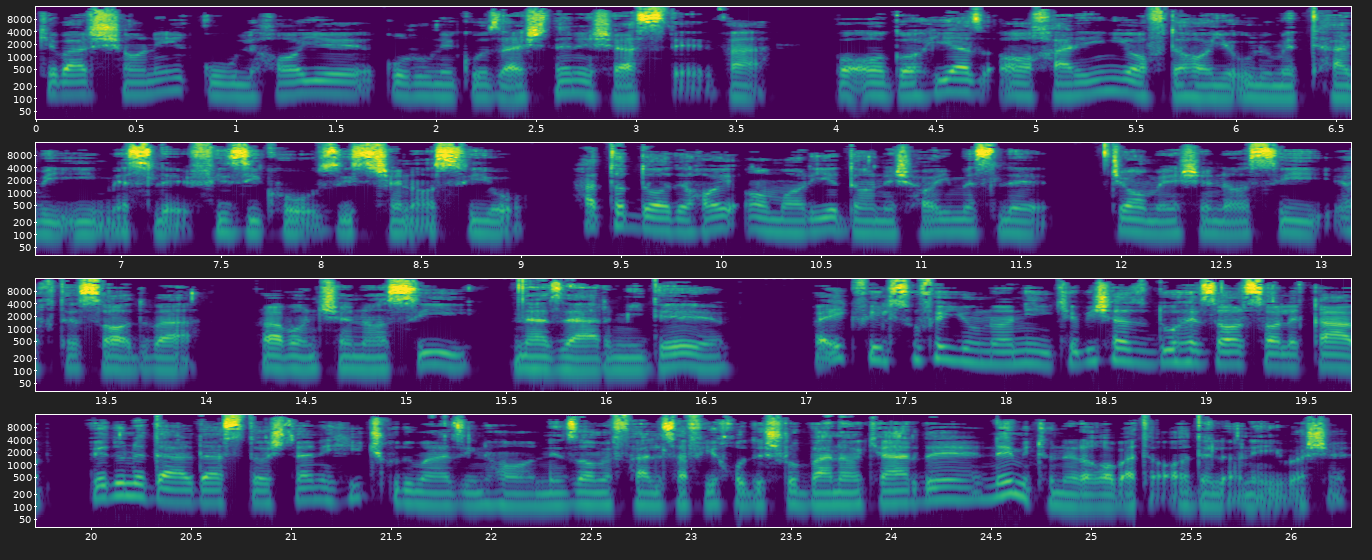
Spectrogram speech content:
که بر شانه قولهای قرون گذشته نشسته و با آگاهی از آخرین یافته های علوم طبیعی مثل فیزیک و زیستشناسی و حتی داده های آماری دانش مثل جامعه شناسی، اقتصاد و روانشناسی نظر میده و یک فیلسوف یونانی که بیش از دو هزار سال قبل بدون در دست داشتن هیچ کدوم از اینها نظام فلسفی خودش رو بنا کرده نمی‌تونه رقابت عادلانه ای باشه.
